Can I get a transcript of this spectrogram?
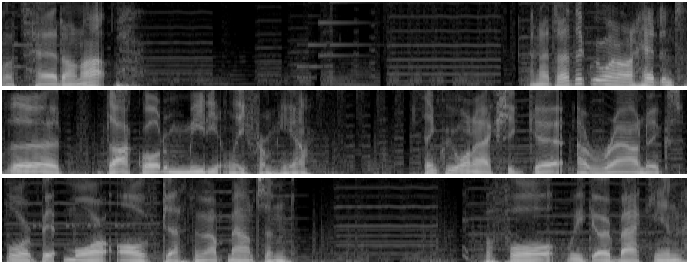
So let's head on up. And I don't think we want to head into the Dark World immediately from here. I think we want to actually get around and explore a bit more of Death Mountain before we go back in.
